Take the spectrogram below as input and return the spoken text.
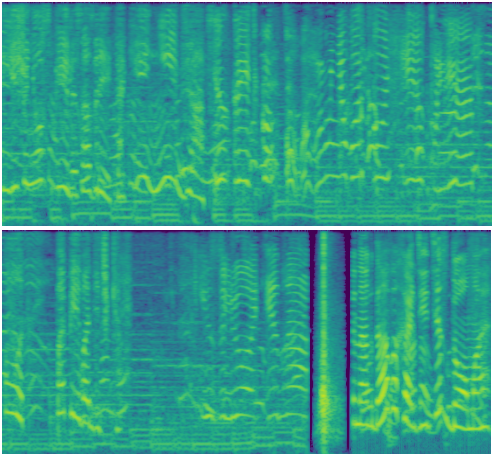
Еще не успели созреть, такие не едят. Сестричка, у меня во рту щиплет. Вот, попей водички. Кислятина. Иногда выходить из дома.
